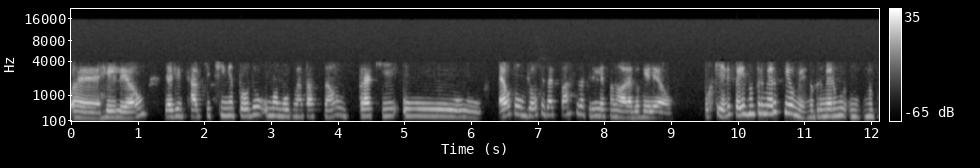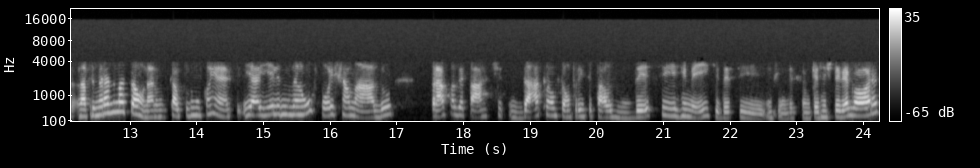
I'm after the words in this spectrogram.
é, Rei Leão, e a gente sabe que tinha toda uma movimentação para que o Elton John fizesse parte da trilha sonora do Rei Leão. Porque ele fez no primeiro filme, no primeiro, no, na primeira animação, né, no musical que todo mundo conhece. E aí ele não foi chamado para fazer parte da canção principal desse remake, desse, enfim, desse filme que a gente teve agora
